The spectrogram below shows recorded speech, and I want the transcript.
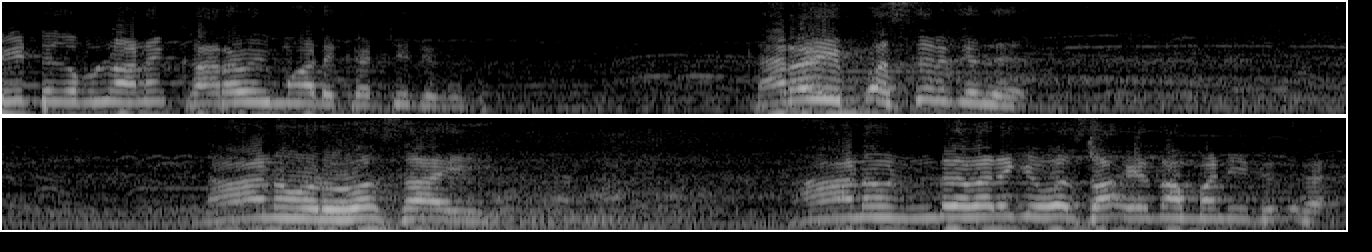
வீட்டுக்கு முன்னானே கறவை மாடு கட்டிட்டு இருக்குது. கறவை பஸ் இருக்குது. நானும் ஒரு விவசாயி. நானும் இன்ற வரைக்கும் விவசாயம் தான் பண்ணிட்டு இருக்கிறேன்.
